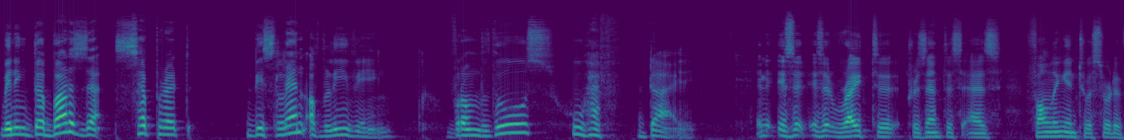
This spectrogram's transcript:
Meaning the barzakh separate this land of living from those who have died. And is it, is it right to present this as falling into a sort of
